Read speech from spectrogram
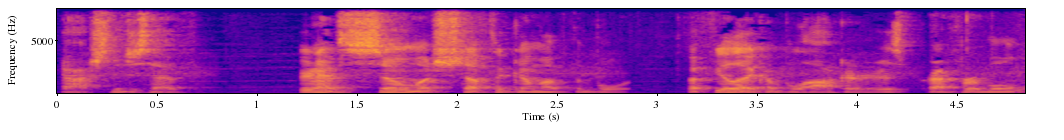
Gosh, they just have. They're gonna have so much stuff to come up the board. I feel like a blocker is preferable.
